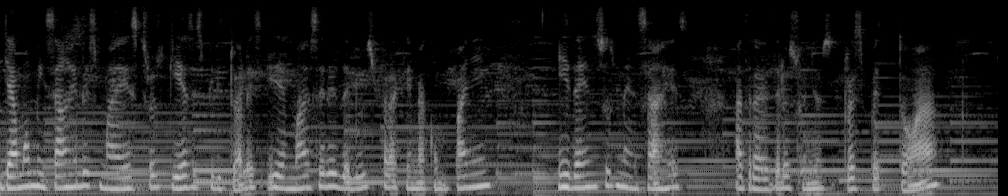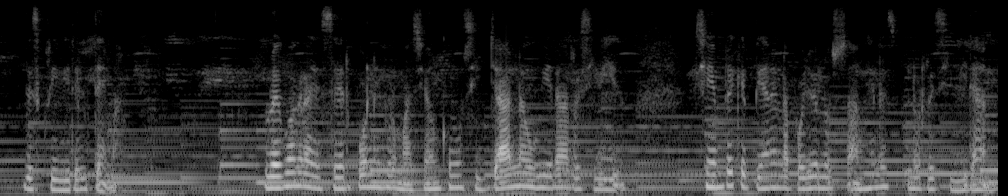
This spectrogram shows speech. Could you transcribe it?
Llamo a mis ángeles, maestros, guías espirituales y demás seres de luz para que me acompañen y den sus mensajes a través de los sueños respecto a describir el tema. Luego agradecer por la información como si ya la hubiera recibido. Siempre que pidan el apoyo de los ángeles, lo recibirán,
